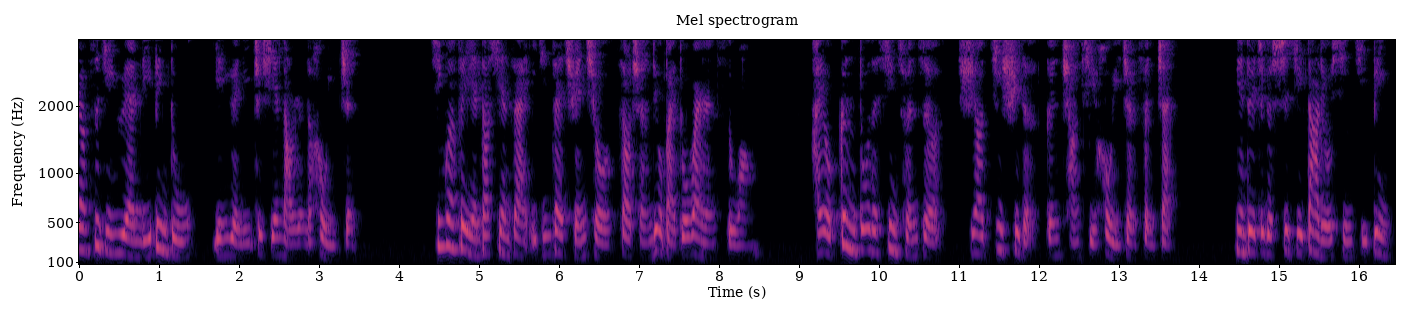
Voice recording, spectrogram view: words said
让自己远离病毒，也远离这些恼人的后遗症。新冠肺炎到现在已经在全球造成六百多万人死亡，还有更多的幸存者需要继续的跟长期后遗症奋战。面对这个世纪大流行疾病，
